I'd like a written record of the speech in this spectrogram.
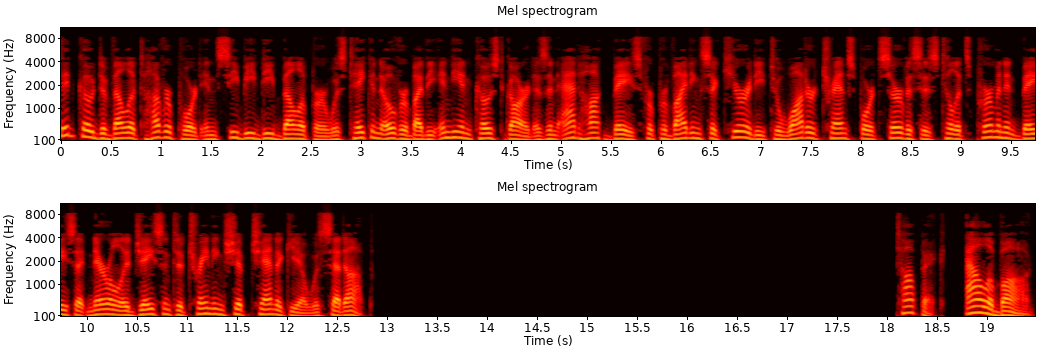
CIDCO developed hoverport in CBD Belapur was taken over by the Indian Coast Guard as an ad hoc base for providing security to water transport services till its permanent base at Nerul adjacent to training ship Chanakya was set up. Alibag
